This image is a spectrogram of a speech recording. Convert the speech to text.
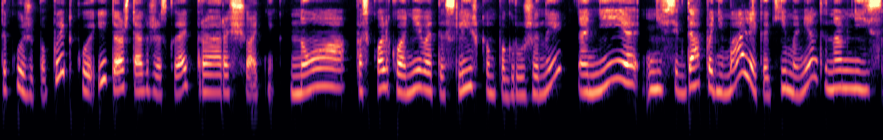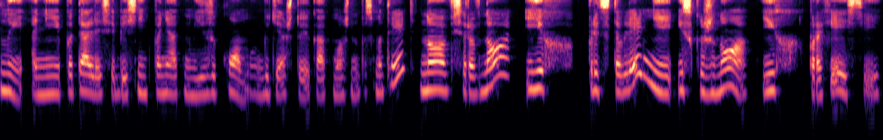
такую же попытку и тоже так же рассказать про расчетник. Но поскольку они в это слишком погружены, они не всегда понимали, какие моменты нам не ясны. Они пытались объяснить понятным языком, где что и как можно посмотреть, но все равно их представление искажено их профессий.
